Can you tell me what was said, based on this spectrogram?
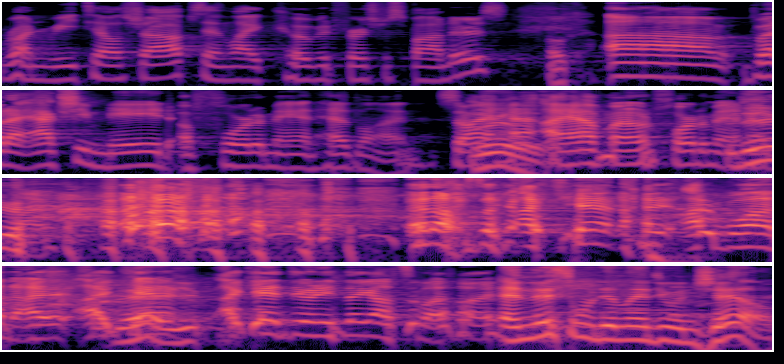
run retail shops and like COVID first responders. Okay. Um, but I actually made a Florida Man headline, so I, Really? ha- I have my own Florida Man Do you? headline. and I was like, I can't. I, I won. I, I can't. you- I can't do anything else in my life. and this one didn't land you in jail.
